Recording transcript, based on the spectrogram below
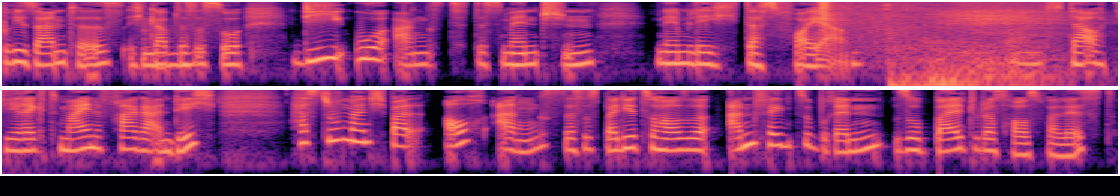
brisantes. Ich glaube, mhm. das ist so die Urangst des Menschen, nämlich das Feuer. Und da auch direkt meine Frage an dich. Hast du manchmal auch Angst, dass es bei dir zu Hause anfängt zu brennen, sobald du das Haus verlässt?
